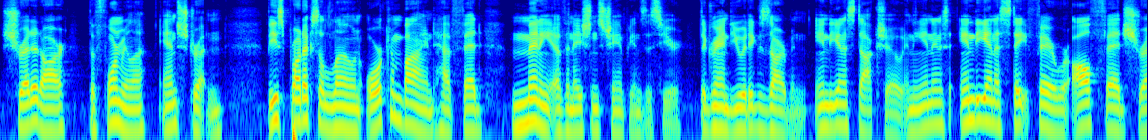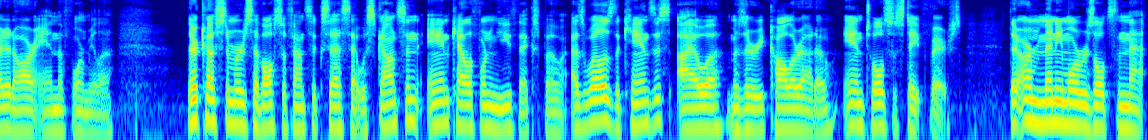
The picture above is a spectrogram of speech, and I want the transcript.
Shredded R, The Formula, and Strutton. These products alone or combined have fed many of the nation's champions this year. The Grand Uinta Ak-Sar-Ben, Indiana Stock Show, and the Indiana State Fair were all fed Shredded R and The Formula. Their customers have also found success at Wisconsin and California Youth Expo, as well as the Kansas, Iowa, Missouri, Colorado, and Tulsa State Fairs. There are many more results than that,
